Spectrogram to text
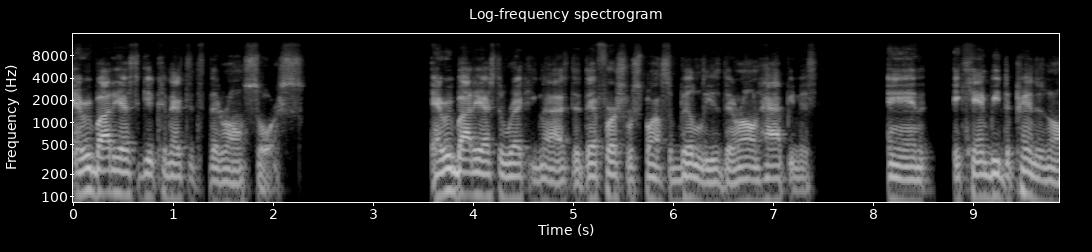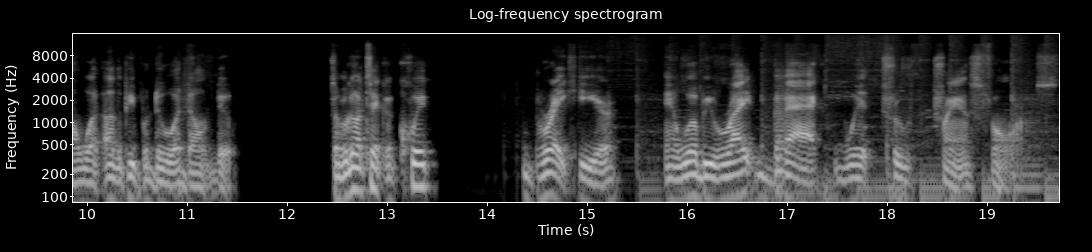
everybody has to get connected to their own source everybody has to recognize that their first responsibility is their own happiness and it can't be dependent on what other people do or don't do. So we're going to take a quick break here and we'll be right back with Truth Transforms.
